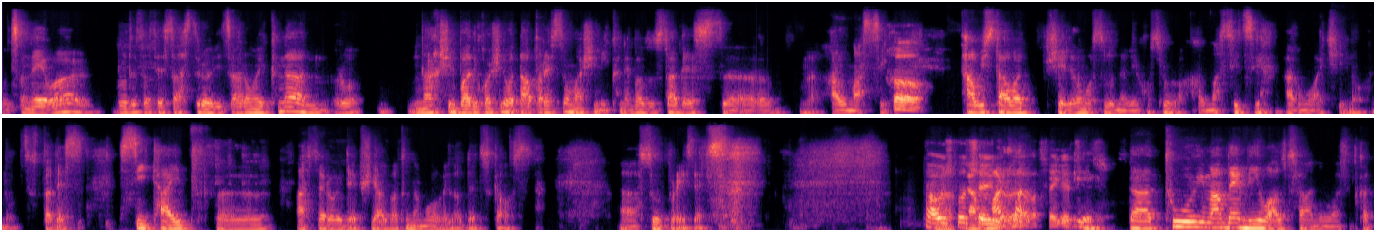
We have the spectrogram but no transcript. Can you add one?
ანუ წნევა, როდესაც ეს ასტეროიდი წარმოიქმნა, რომ ნახშირბადი ხო შეიძლება დაპრესო, მაშინ იქნება ზუსტად ეს ალმასი. ხო. თავისთავად შეიძლება მოსულნელი იყოს, რომ ალმასიც აღმოაჩინო, ანუ ზუსტად ეს C-type ასტეროიდებში ალბათ უნდა მოველოდეთ სკავს. აა სურპრიზებს. თავისუფლად შეიძლება რაღაც ეგეთი. და თუ იმამდე მივალთ, ანუ ასე ვთქვათ,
